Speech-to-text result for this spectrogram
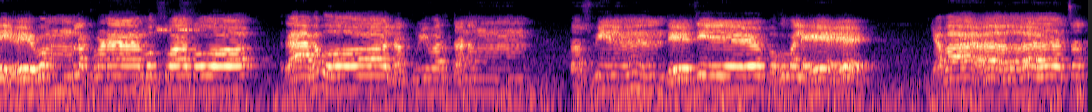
ஏவம் லக்ஷ்மண முக்வாதோ ராகவோ லக்ஷ்மிவர்தனம் தஸ்மின் தேசே பகுபலே யவாசத்சுகம்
